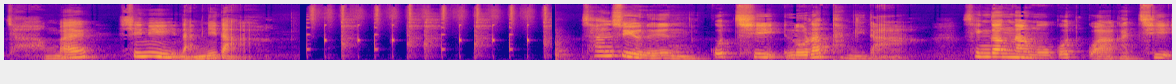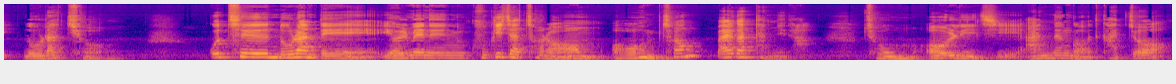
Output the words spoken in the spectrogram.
정말 신이 납니다. 산수유는 꽃이 노랗답니다. 생강나무 꽃과 같이 노랗죠. 꽃은 노란데 열매는 구기자처럼 엄청 빨갛답니다. 좀 어울리지 않는 것 같죠?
